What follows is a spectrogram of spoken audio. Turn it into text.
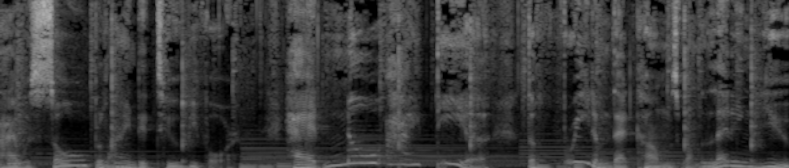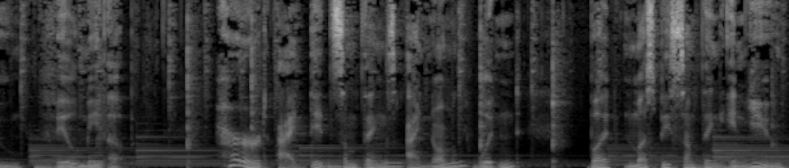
I was so blinded to before. Had no idea the freedom that comes from letting you fill me up. Heard I did some things I normally wouldn't, but must be something in you.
